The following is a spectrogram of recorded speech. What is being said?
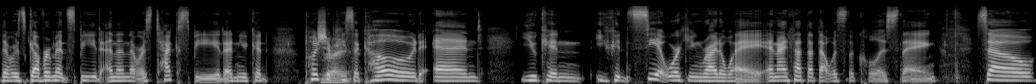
there was government speed and then there was tech speed and you could push right. a piece of code and you can you can see it working right away and i thought that that was the coolest thing so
